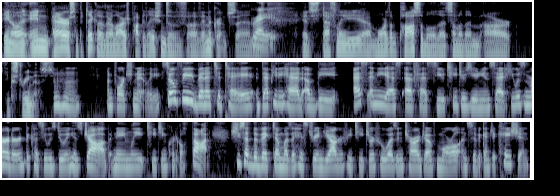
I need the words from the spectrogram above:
you know, in Paris in particular, there are large populations of, of immigrants, and right. it's definitely uh, more than possible that some of them are extremists. Mm-hmm Unfortunately, Sophie Vénétitay, deputy head of the E SNES FSU Teachers Union, said he was murdered because he was doing his job, namely teaching critical thought. She said the victim was a history and geography teacher who was in charge of moral and civic education.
